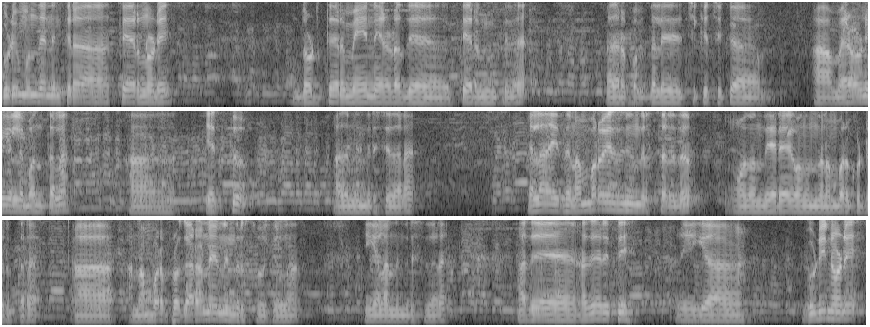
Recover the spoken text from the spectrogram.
ಗುಡಿ ಮುಂದೆ ನಿಂತಿರೋ ತೇರು ನೋಡಿ. ದೊಡ್ಡ ತೇರು ಮೇನ್ ಎರಡು ತೇರು ನಿಂತಿದೆ. ಅದರ ಪಕ್ಕದಲ್ಲಿ ಚಿಕ್ಕ ಚಿಕ್ಕ, ಆ, ಮೆರವಣಿಗೆಯಲ್ಲಿ ಬಂತಲ್ಲ ಎತ್ತು ಅದನ್ನು ನಿಂದ್ರಿಸಿದ್ದಾರೆ. ಎಲ್ಲ ಇದು ನಂಬರ್ ವೈಸ್ ನಿಂದ್ರಿಸ್ತಾರೆ ಇದು. ಒಂದೊಂದು ಏರಿಯಾಗೆ ಒಂದೊಂದು ನಂಬರ್ ಕೊಟ್ಟಿರ್ತಾರೆ. ಆ ನಂಬರ್ ಪ್ರಕಾರನೇ ನಿಂದ್ರಿಸ್ಬೇಕಿಲ್ಲ. ಈಗೆಲ್ಲ ನಿಂದ್ರಿಸಿದ್ದಾರೆ. ಅದೇ ಅದೇ ರೀತಿ ಈಗ ಗುಡಿ ನೋಡಿ,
